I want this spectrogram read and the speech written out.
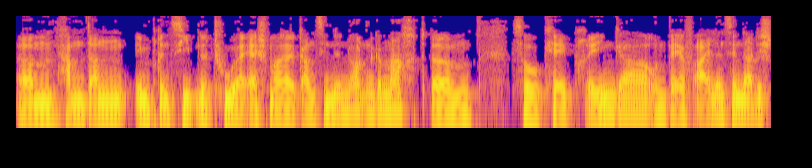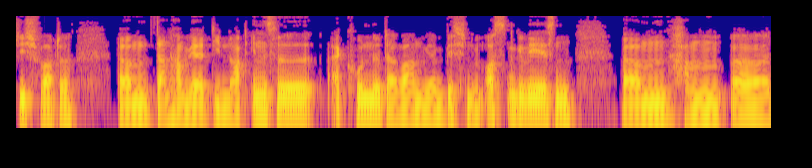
ähm, haben dann im Prinzip eine Tour erstmal ganz in den Norden gemacht. Ähm, so Cape Reinga und Bay of Islands sind da die Stichworte. Ähm, dann haben wir die Nordinsel erkundet, da waren wir ein bisschen im Osten gewesen, ähm, haben äh,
